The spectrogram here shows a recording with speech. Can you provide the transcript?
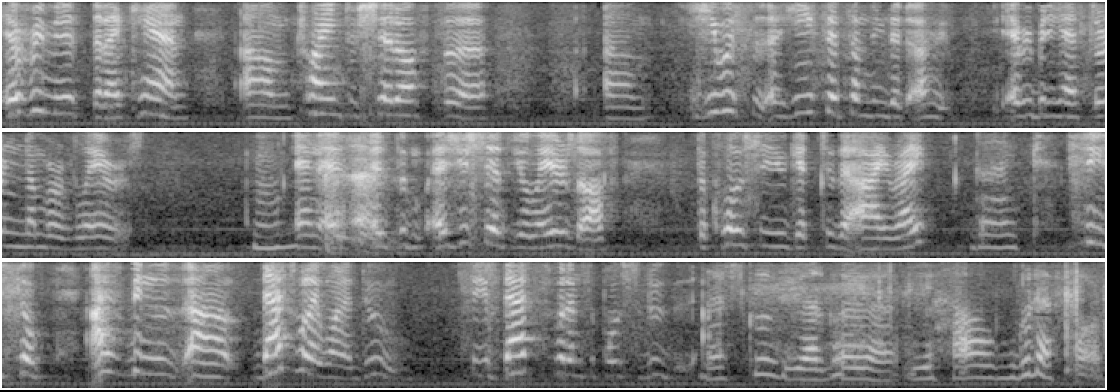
every minute that I can um, trying to shed off the. Um, he was uh, he said something that uh, everybody has a certain number of layers, and as as, the, as you shed your layers off, the closer you get to the eye, right? Right. See, so I've been. Uh, that's what I want to do. See, if that's what I'm supposed to do. That's good. You are going. You have good effort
